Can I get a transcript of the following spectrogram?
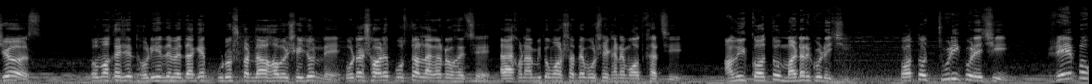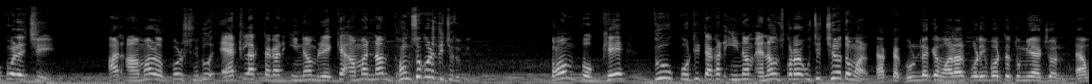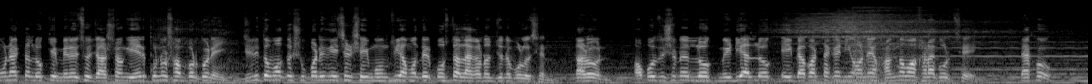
Cheers তোমাকে যে ধরিয়ে দেবে তাকে পুরস্কার দেওয়া হবে সেই জন্য। গোটা শহরে পোস্টার লাগানো হয়েছে। আর এখন আমি তোমার সাথে বসে এখানে মদ খাচ্ছি। আমি কত মার্ডার করেছি, কত চুরি করেছি রেপও করেছি। আর আমার ওপর শুধু এক লাখ টাকার ইনাম রেখে আমার নাম ধ্বংস করে দিচ্ছ তুমি। কম পক্ষে দু কোটি টাকার ইনাম অ্যানাউন্স করার উচিত ছিল তোমার। একটা গুন্ডাকে মারার পরিবর্তে তুমি একজন এমন একটা লোককে মেরেছো যার সঙ্গে এর কোনো সম্পর্ক নেই। যিনি তোমাকে সুপারি দিয়েছেন সেই মন্ত্রী আমাদের পোস্টার লাগানোর জন্য বলেছেন। কারণ অপোজিশনের লোক মিডিয়ার লোক এই ব্যাপারটাকে নিয়ে অনেক হাঙ্গামা খাড়া করছে। দেখো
